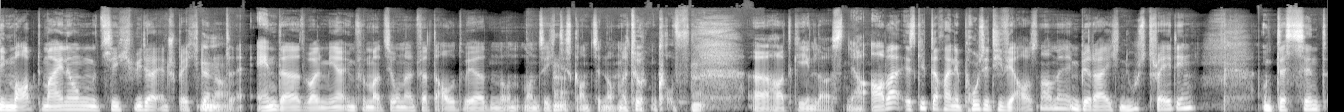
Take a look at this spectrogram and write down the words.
die Marktmeinung sich wieder entsprechend genau. ändert, weil mehr Informationen verdaut werden und man sich ja. das Ganze nochmal durch den Kopf äh, hat gehen lassen. Ja, aber es gibt auch eine positive Ausnahme im Bereich News Trading und das sind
